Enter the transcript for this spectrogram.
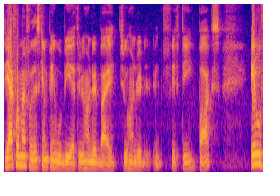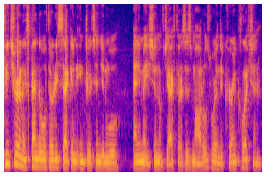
The ad format for this campaign will be a 300 by 250 box. It will feature an expandable 30 second interchangeable animation of Jack JackThreads' models were in the current collection.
